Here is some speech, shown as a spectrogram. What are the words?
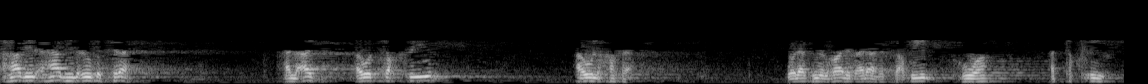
هذه هذه العيوب الثلاث. العجز أو التقصير أو الخفاء. ولكن الغالب على هذا التعطيل هو التقصير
